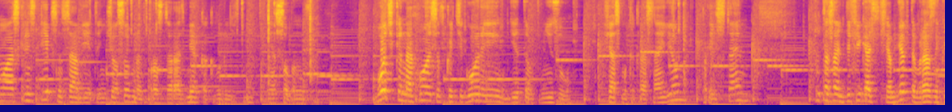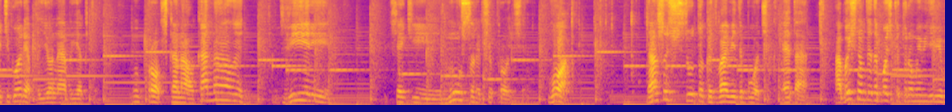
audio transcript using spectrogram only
Ну а скринскрипс на самом деле это ничего особенного, это просто размер как выглядит, ну, не особо нужно. Бочка находится в категории где-то внизу. Сейчас мы как раз найдем, пролистаем. Тут на самом деле дофига объектов в разных категориях определенные объекты. Ну, пропс канал, каналы, двери, всякие мусоры и все прочее. Вот. В данном случае существует только два вида бочек. Это обычная вот эта бочка, которую мы видели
